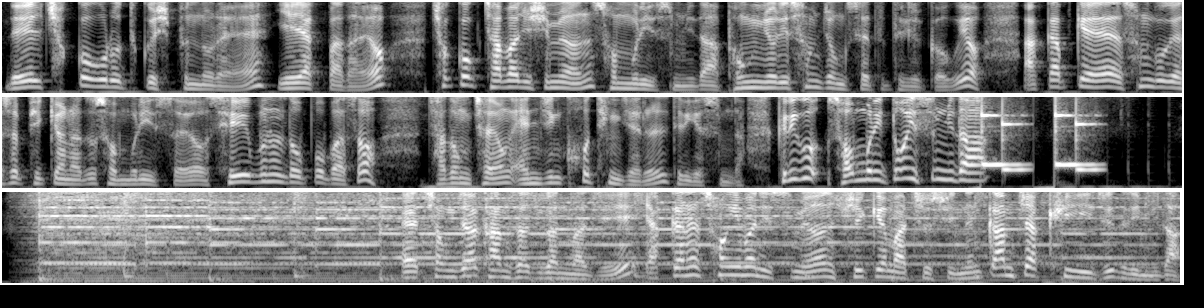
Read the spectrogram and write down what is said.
내일 첫 곡으로 듣고 싶은 노래 예약 받아요. 첫 곡 잡아주시면 선물이 있습니다. 복요리 3종 세트 드릴 거고요. 아깝게 선곡에서 비껴놔도 선물이 있어요. 세 분을 더 뽑아서 자동차용 엔진 코팅제를 드리겠습니다. 그리고 선물이 또 있습니다. 애청자 감사 주간 맞이 약간의 성의만 있으면 쉽게 맞출 수 있는 깜짝 퀴즈 드립니다.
